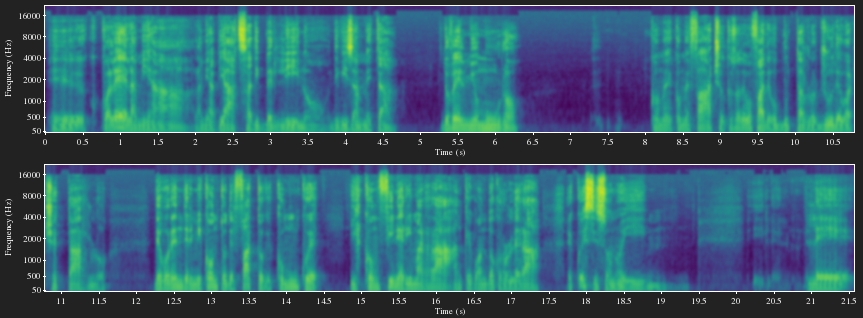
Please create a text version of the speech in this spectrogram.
eh, qual è la mia, la mia piazza di Berlino divisa a metà? Dov'è il mio muro? Come, come, faccio? Cosa devo fare? Devo buttarlo giù? Devo accettarlo? Devo rendermi conto del fatto che comunque il confine rimarrà anche quando crollerà? E questi sono i le,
